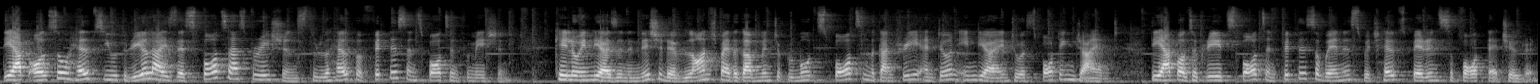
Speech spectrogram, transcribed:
The app also helps youth realize their sports aspirations through the help of fitness and sports information. Khelo India is an initiative launched by the government to promote sports in the country and turn India into a sporting giant. The app also creates sports and fitness awareness, which helps parents support their children.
